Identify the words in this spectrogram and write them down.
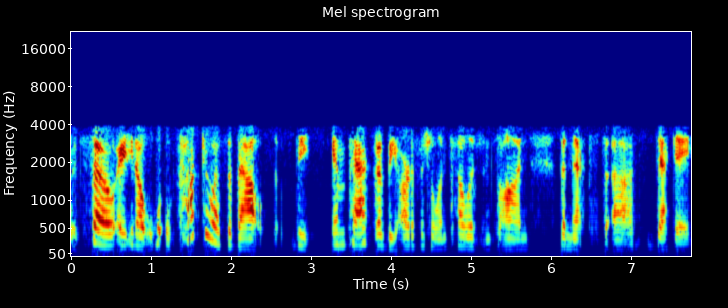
So, you know, talk to us about the impact of the artificial intelligence on the next uh, decade.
